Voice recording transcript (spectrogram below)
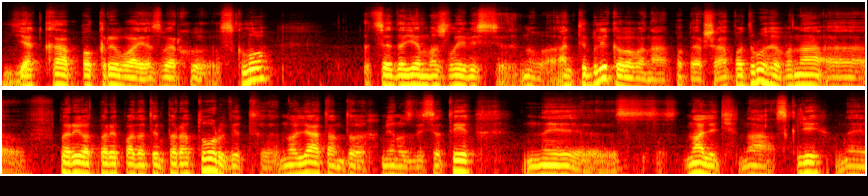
яка покриває зверху скло. Це дає можливість, ну, антиблікова вона, по-перше, а по-друге, вона е, в період перепаду температур від 0 там, до мінус 10 не, налідь на склі не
